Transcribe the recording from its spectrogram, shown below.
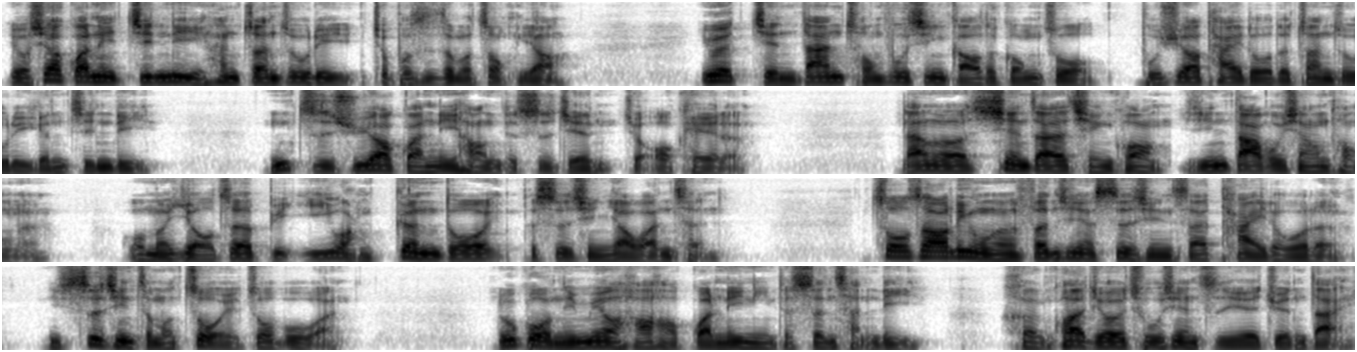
有效管理精力和专注力就不是这么重要，因为简单重复性高的工作不需要太多的专注力跟精力，你只需要管理好你的时间就 OK 了。然而现在的情况已经大不相同了，我们有着比以往更多的事情要完成。周遭令我们分心的事情实在太多了，你事情怎么做也做不完。如果你没有好好管理你的生产力，很快就会出现职业倦怠。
